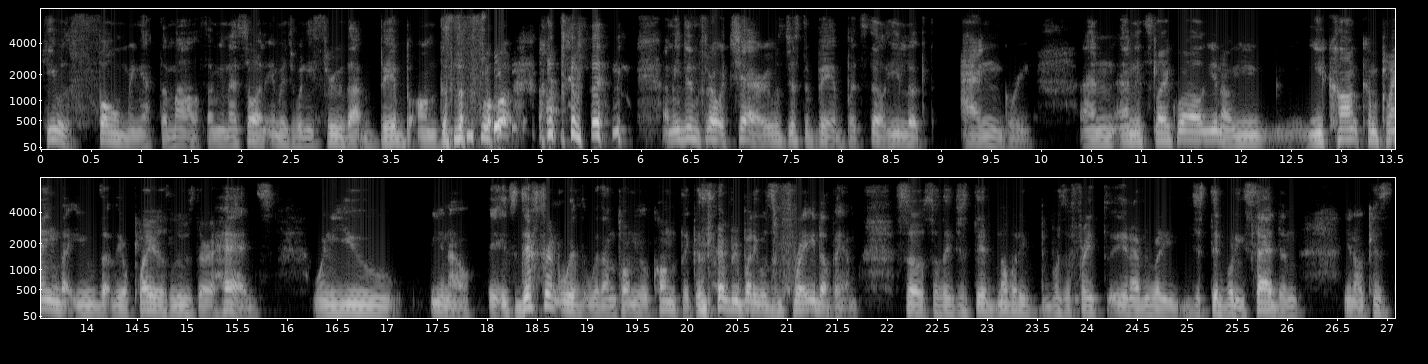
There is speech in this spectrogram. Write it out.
he was foaming at the mouth. I mean, I saw an image when he threw that bib onto the floor. onto the, I mean, he didn't throw a chair; it was just a bib, but still, he looked angry. And and it's like, well, you know, you you can't complain that you that your players lose their heads when you you know, it's different with with Antonio Conte because everybody was afraid of him. So so they just did. Nobody was afraid. To, you know, everybody just did what he said, and you know, because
